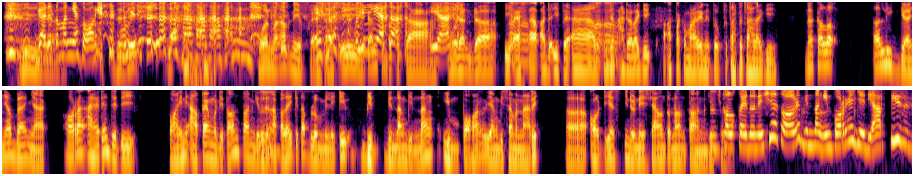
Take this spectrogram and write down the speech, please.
Nggak ada Iya. temannya soalnya. Jadi mohon maaf nih PSSI kan Iya. sempat pecah. Iya. Kemudian ada ISL, ada IPL, kemudian ada lagi apa kemarin itu pecah-pecah lagi. Nah, kalau eh, liganya banyak, orang akhirnya jadi wah ini apa yang mau ditonton gitu dan Mm. apalagi kita belum memiliki bin- bintang-bintang impor yang bisa menarik eh, audiens Indonesia untuk nonton Hmm, gitu. Kalau ke Indonesia soalnya bintang impornya jadi artis.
